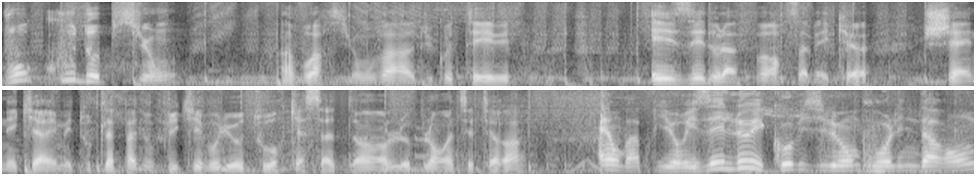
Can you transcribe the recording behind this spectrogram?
beaucoup d'options. À voir si on va du côté aisé de la force avec euh, Shen et Karim et toute la panoplie qui évolue autour, Cassatin, Leblanc, etc. Et on va prioriser le Echo visiblement pour Linda Rang.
